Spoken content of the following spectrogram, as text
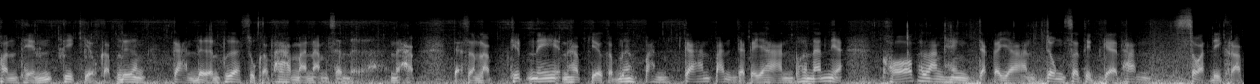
คอนเทนต์ที่เกี่ยวกับเรื่องการเดินเพื่อสุขภาพมานำเสนอนะครับ แต่สำหรับคลิปนี้นะครับเกี่ยวกับเรื่องปั่นการปั่นจักรยาน เพราะนั้นเนี่ยขอพลังแห่งจักรยานจงสถิตแก่ท่าน สวัสดีครับ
